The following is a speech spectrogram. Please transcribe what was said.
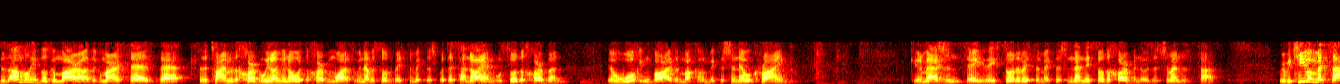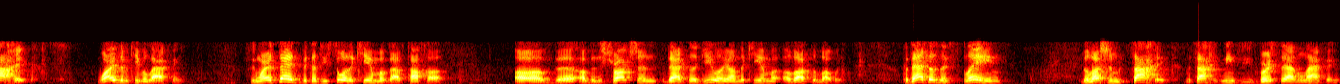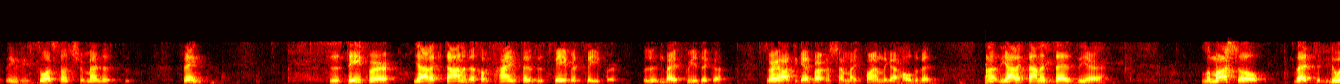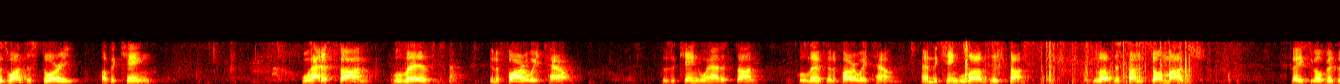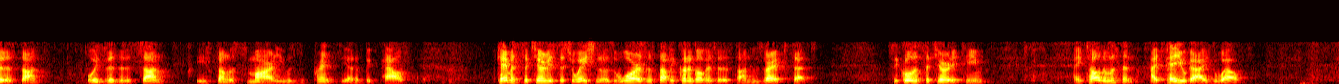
So it's unbelievable Gemara. The Gemara says that in the time of the Churban, we don't even know what the Churban was. We never saw the Beis Hamikdash. But the Tanoim who saw the Churban, they were walking by the Makam Mikdash and they were crying. Can you imagine? They, they saw the Beis Hamikdash and then they saw the Churban. It was a tremendous time. Rabbi Kiva Mitzachik. Why is Rabbi Kiva laughing? So Gemara says because he saw the kiyum of the Avtacha of the of the destruction. That's a giloy on the kiyum of Asalavi. But that doesn't explain the lashon mitzachik. Mitzachik means he burst out laughing. Because he saw such a tremendous thing. So the sefer Yad the Chofetz Chaim says his favorite sefer. It was written by Frierdiker. It's very hard to get. Baruch Hashem, I finally got hold of it. Uh, the Yad says there, Lamashal, there was once a story of a king who had a son who lived in a faraway town. There was a king who had a son who lived in a faraway town. And the king loved his son. He loved his son so much that he used to go visit his son. Always visit his son. His son was smart. He was a prince. He had a big palace. Came a security situation. There was wars and stuff. He couldn't go visit his son. He was very upset. So he called the security team and he told them, listen, I pay you guys well.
